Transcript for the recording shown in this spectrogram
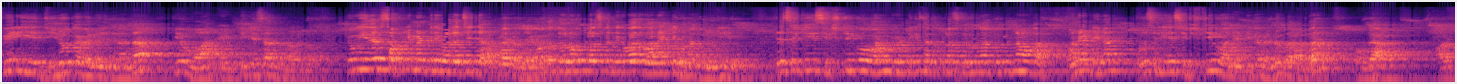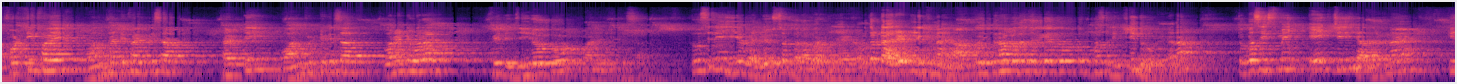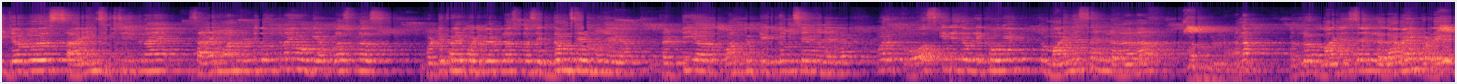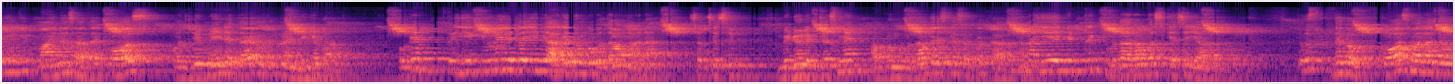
फिर ये ज़ीरो का वैल्यू जितना था, ये 180 के साथ बराबर होगा। क्योंकि इधर सप्लीमेंट्री वाला चीज़ अप्लाई हो जाएगा तो दोनों प्लस करने के बाद 180 होना ज़रूरी है। जैसे कि 60 को 120 के साथ प्लस करूँगा तो कितना होगा? 180 ना? तो इसलिए 60 180 का वैल्यू बराबर होगा। और 45 135 के साथ 30 150 के साथ 180 हो रहा है फिर ज़ीरो को 180 के साथ। तो इसलिए ये वैल्यू सब बराबर हो जाएगा। मतलब तो डायरेक्ट लिखना है। आपको इतना पता चल गया तो, तो बस लिख ही दोगे है ना। तो बस इसमें एक चीज़ याद रखना है कि जब साइन 60 जितना है साइन 120 तो उतना ही हो गया प्लस प्लस 45 45 प्लस प्लस एकदम सेम हो जाएगा। 30 और 150 एकदम सेम हो जाएगा। और कॉस के लिए जब लिखोगे तो माइनस साइन लगाना मत भूलना है ना? मतलब माइनस साइन लगाना ही पड़ेगा क्योंकि माइनस आता है। कॉस पॉजिटिव नहीं रहता है मतलब नाइन्टी के बाद। ओके तो ये क्यों नहीं रहता? ये भी आगे तुमको बताऊँगा, है ना? सक्सेसिव वीडियो लेक्चर्स में आप लोगों को बताऊँगा, इसका सबका कारण है ना? ये एक ट्रिक्स बता रहा हूँ, बस कैसे याद रखो। तो देखो कॉस वाला जो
